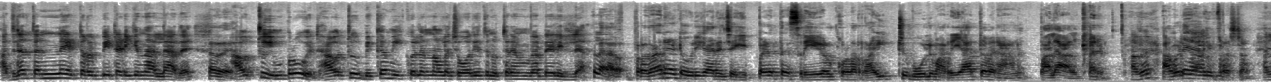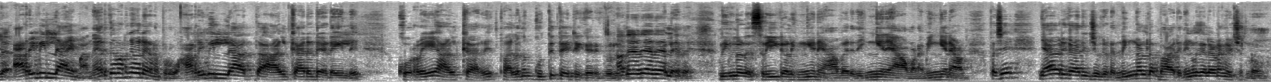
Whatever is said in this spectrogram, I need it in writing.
അതിനെ തന്നെ ഇട്ട് റിപ്പീറ്റ് അടിക്കുന്ന അല്ലാതെ how to improve it how to become equal എന്നുള്ള ചോദ്യത്തിന് ഉത്തരം ഇവരുടെ ഇല്ല. അല്ല പ്രധാനമായിട്ട് ഒരു കാര്യം വെച്ചാൽ ഇപ്പോഴത്തെ സ്ത്രീകൾക്കുള്ള റൈറ്റ് പോലും അറിയാത്തവരാണ് പല ആൾക്കാരും. അത്? അവിടെയാണ് ഈ പ്രശ്നം. അല്ല. അറിവില്ലായ്മ. നേരത്തെ പറഞ്ഞ പോലെയാണ് പ്രോ അറിവില്ലാത്ത ആൾക്കാരുടെ ഇടയിൽ കുറേ ആൾക്കാർ പലതും കുത്തിത്തേറ്റി കയറിക്കുന്നു അതെ, അതെ, അതെ, അതെ. നിങ്ങൾ സ്ത്രീകൾ ഇങ്ങനെ ആവരുത് ഇങ്ങനെ ആവണം ഇങ്ങനെ ആവണം. പക്ഷേ ഞാൻ ഒരു കാര്യം ചോദിക്കട്ടെ? നിങ്ങളുടെ ഭാര്യ നിങ്ങൾ കല്യാണം കഴിച്ചിട്ടുണ്ടോ?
